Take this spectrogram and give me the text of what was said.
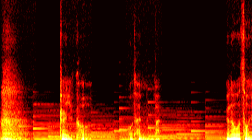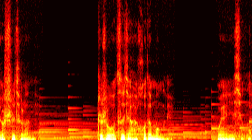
这一刻，我才明白，原来我早就失去了你，只是我自己还活在梦里，不愿意醒来。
